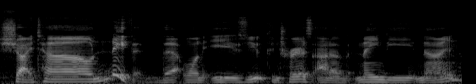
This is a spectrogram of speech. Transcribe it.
Chi-Town Nathan. That one is you. Contreras out of 99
